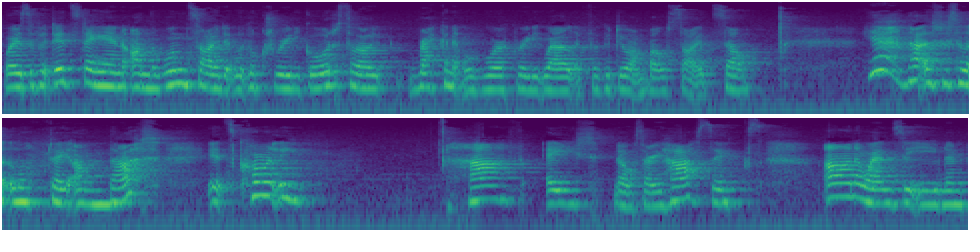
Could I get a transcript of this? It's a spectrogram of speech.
Whereas if it did stay in on the one side it would look really good so I reckon it would work really well if I could do it on both sides. So yeah that is just a little update on that. It's currently half eight no sorry half six on a Wednesday evening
